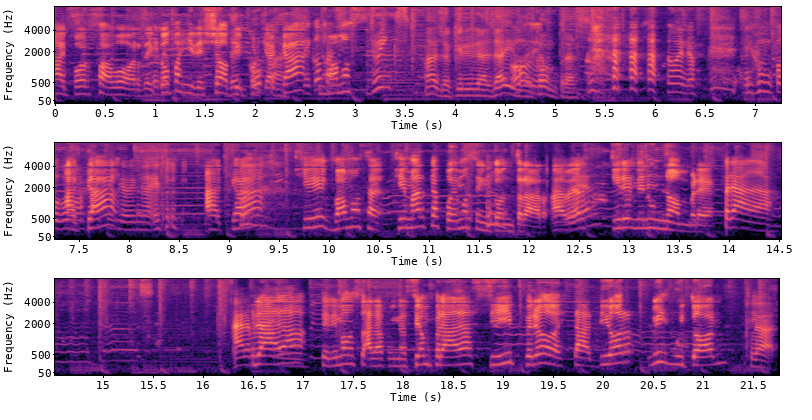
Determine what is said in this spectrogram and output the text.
Ay, por favor, de Pero- copas y de shopping, ¿De porque copas? acá De nos copas. vamos Drinks. Ah, yo quiero ir allá y ir de compras. bueno, es un poco más Acá- fácil que venga él. acá qué vamos a qué marcas podemos encontrar. A, A ver, ver. tírenme en un nombre. Prada. Armani. Prada, tenemos a la Fundación Prada, sí, pero está Dior, Louis Vuitton. Claro.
